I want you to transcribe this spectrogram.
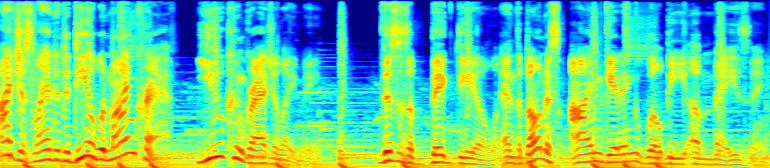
I just landed a deal with Minecraft. You congratulate me. This is a big deal, and the bonus I'm getting will be amazing.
